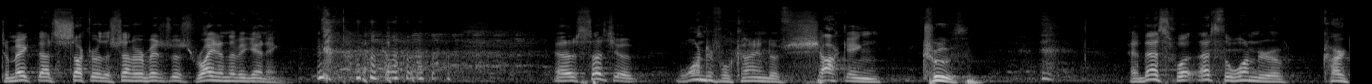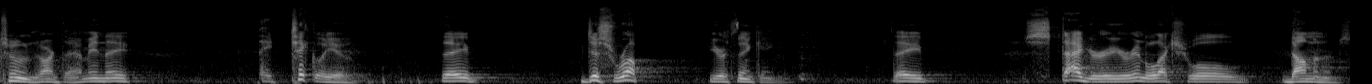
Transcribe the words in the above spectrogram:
to make that sucker the center of interest right in the beginning. And it's such a wonderful kind of shocking truth. And that's what that's the wonder of cartoons, aren't they? I mean, they they tickle you. They disrupt your thinking. They stagger your intellectual dominance.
